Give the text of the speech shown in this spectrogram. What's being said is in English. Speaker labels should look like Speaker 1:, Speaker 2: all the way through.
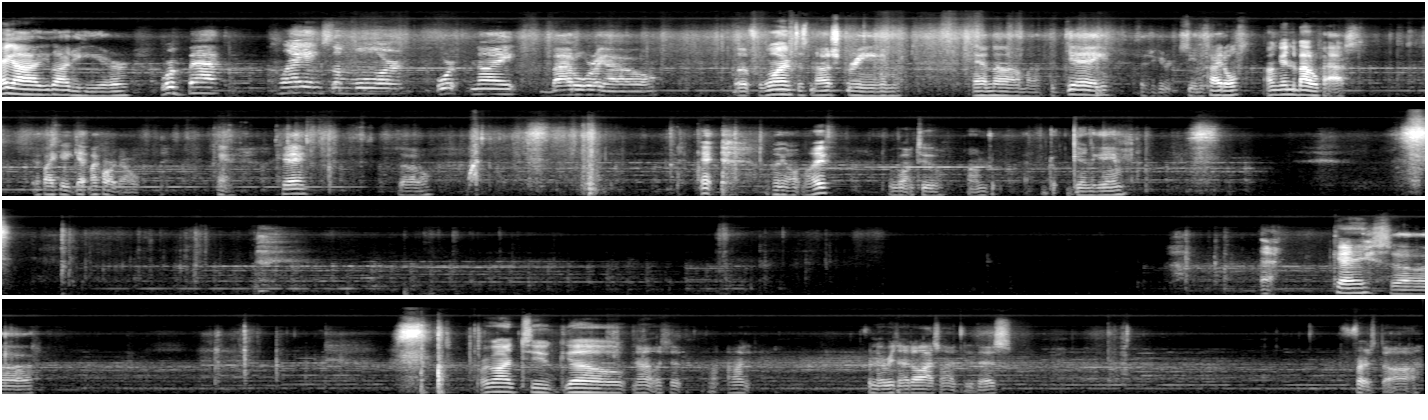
Speaker 1: Hey guys, Elijah here. We're back playing some more Fortnite Battle Royale. But for once, it's not a stream. And um, today, as you can see in the title, I'm getting the Battle Pass. If I could get my card out. Okay. Okay. So. Eh, moving on life. I'm going to get in the game. Eh. Okay, so we're going to go. No, let's just. I might, for no reason at all, I just want to do this. First, uh.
